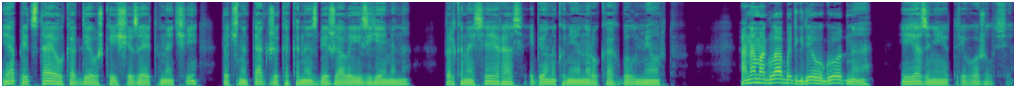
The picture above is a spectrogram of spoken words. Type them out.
Я представил, как девушка исчезает в ночи, точно так же, как она сбежала из Йемена. Только на сей раз ребенок у нее на руках был мертв. Она могла быть где угодно, и я за нее тревожился.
